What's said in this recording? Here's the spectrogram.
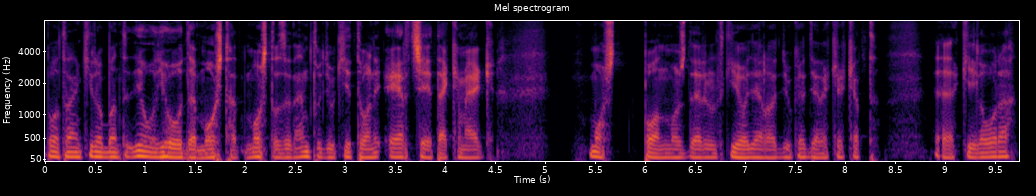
botrány kirobbant, hogy jó, jó, de most, hát most azért nem tudjuk kitolni, értsétek meg. Most, pont most derült ki, hogy eladjuk a gyerekeket e, kilóra,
